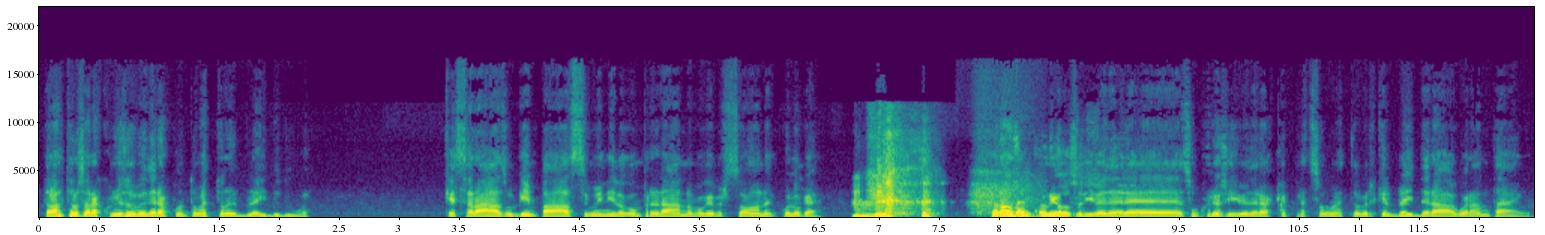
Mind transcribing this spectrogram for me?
Tra l'altro sarà curioso vedere a quanto mettono il Blade 2, che sarà su Game Pass, quindi lo compreranno poche persone, quello che è. Però sono curioso di vedere, sono curioso di vedere a che prezzo lo metto, perché il Blade era 40 euro.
